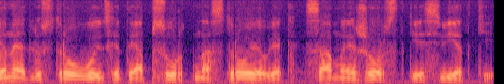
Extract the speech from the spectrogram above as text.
Яны адлюстроўваюць гэты абсурд настрояў як самыя жорсткія сведкі.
